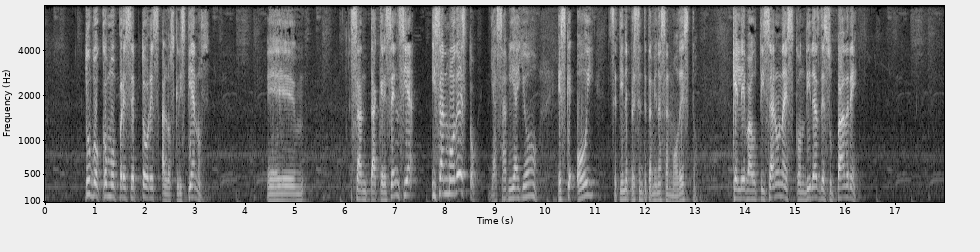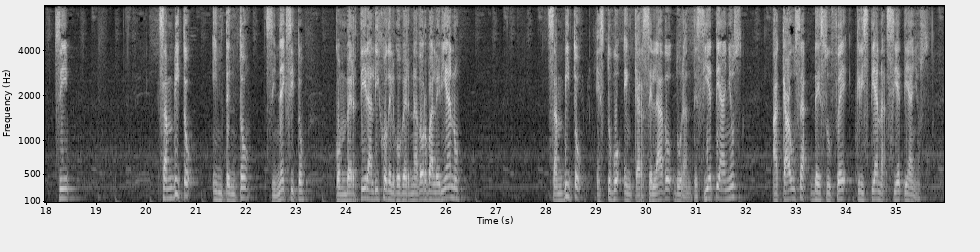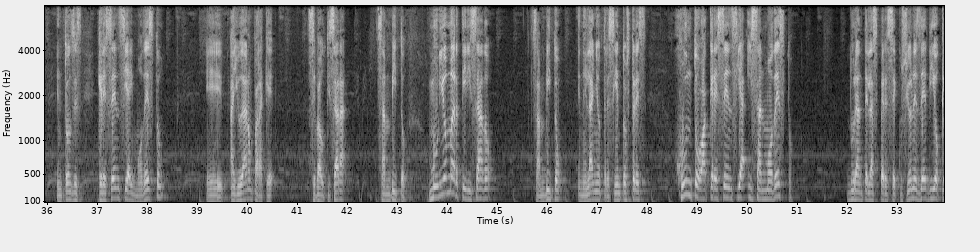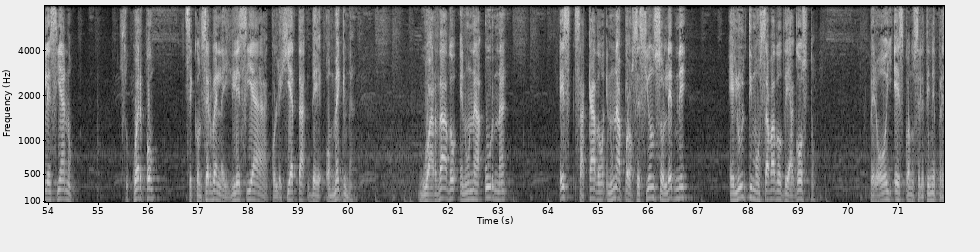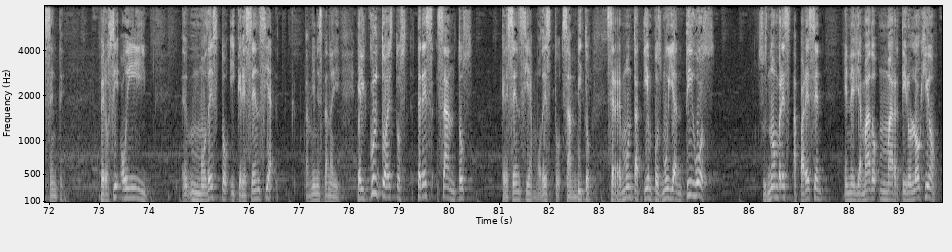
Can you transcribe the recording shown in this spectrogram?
Tuvo como preceptores a los cristianos. Eh, Santa Crescencia y San Modesto. Ya sabía yo. Es que hoy se tiene presente también a San Modesto, que le bautizaron a escondidas de su padre. Sí, San Vito intentó, sin éxito, convertir al hijo del gobernador Valeriano. San Vito estuvo encarcelado durante siete años a causa de su fe cristiana, siete años. Entonces, Crescencia y Modesto eh, ayudaron para que se bautizara San Vito. Murió martirizado San Vito en el año 303 junto a Crescencia y San Modesto durante las persecuciones de Diocleciano. Su cuerpo se conserva en la iglesia colegiata de Omegna. Guardado en una urna, es sacado en una procesión solemne el último sábado de agosto. Pero hoy es cuando se le tiene presente. Pero sí, hoy eh, Modesto y Crescencia también están ahí. El culto a estos tres santos, Crescencia, Modesto, Zambito, se remonta a tiempos muy antiguos. Sus nombres aparecen en el llamado Martirologio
